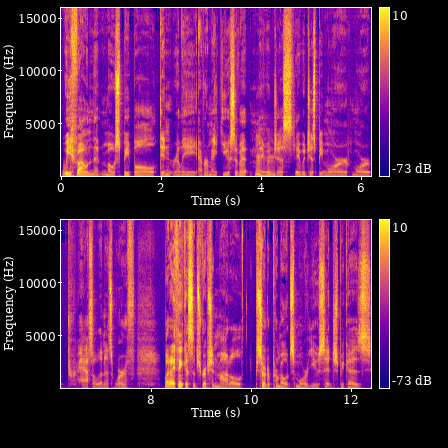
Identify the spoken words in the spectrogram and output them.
We found that most people didn't really ever make use of it. They would mm-hmm. just it would just be more more hassle than it's worth. But I think a subscription model sort of promotes more usage because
